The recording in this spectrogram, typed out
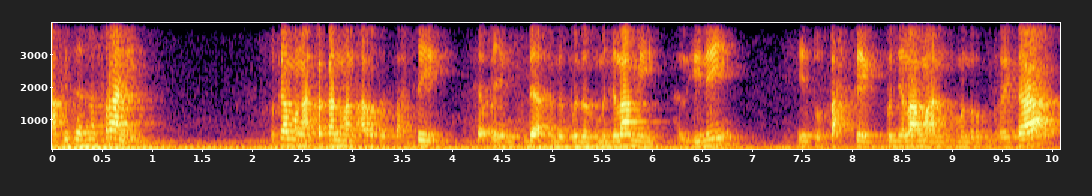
akidah Nasrani. Mereka mengatakan man arad tahqiq, siapa yang tidak benar-benar menyelami hal ini, itu tahqiq penyelaman menurut mereka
